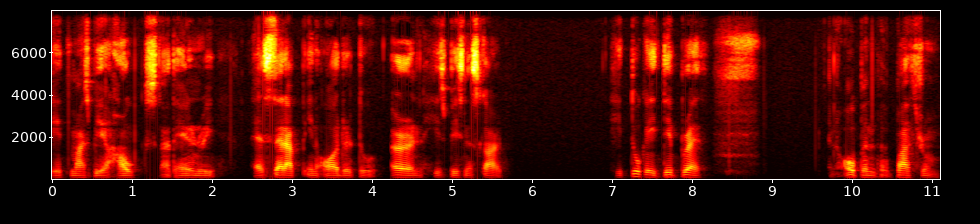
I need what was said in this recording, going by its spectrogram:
it must be a hoax that Henry has set up in order to earn his business card. He took a deep breath and opened the bathroom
